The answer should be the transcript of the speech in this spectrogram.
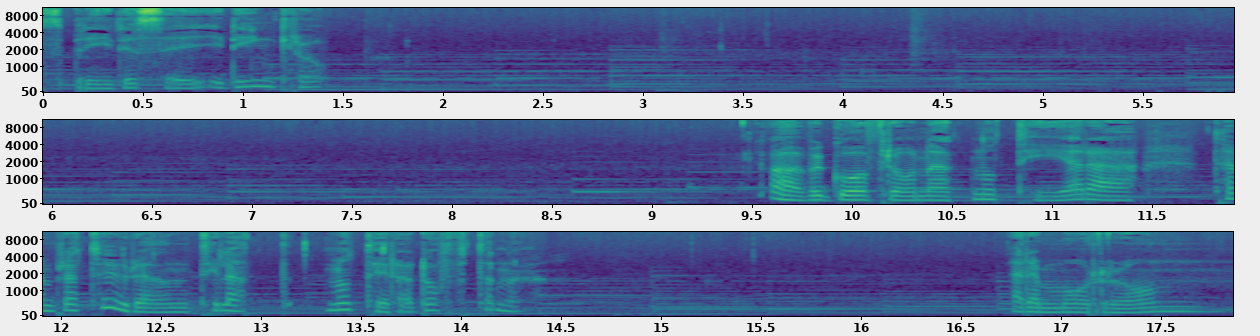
sprider sig i din kropp. övergå från att notera temperaturen till att notera dofterna. Är det morgon,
